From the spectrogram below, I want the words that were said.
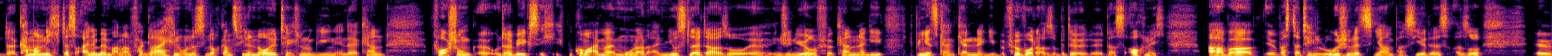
da kann man nicht das eine mit dem anderen vergleichen und es sind auch ganz viele neue Technologien in der Kernforschung äh, unterwegs. Ich, ich bekomme einmal im Monat einen Newsletter, also äh, Ingenieure für Kernenergie. Ich bin jetzt kein Kernenergiebefürworter, also bitte äh, das auch nicht. Aber äh, was da technologisch in den letzten Jahren passiert ist, also äh,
